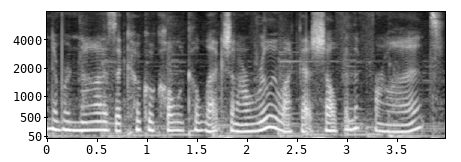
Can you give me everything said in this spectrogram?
Number nine is a Coca Cola collection. I really like that shelf in the front.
